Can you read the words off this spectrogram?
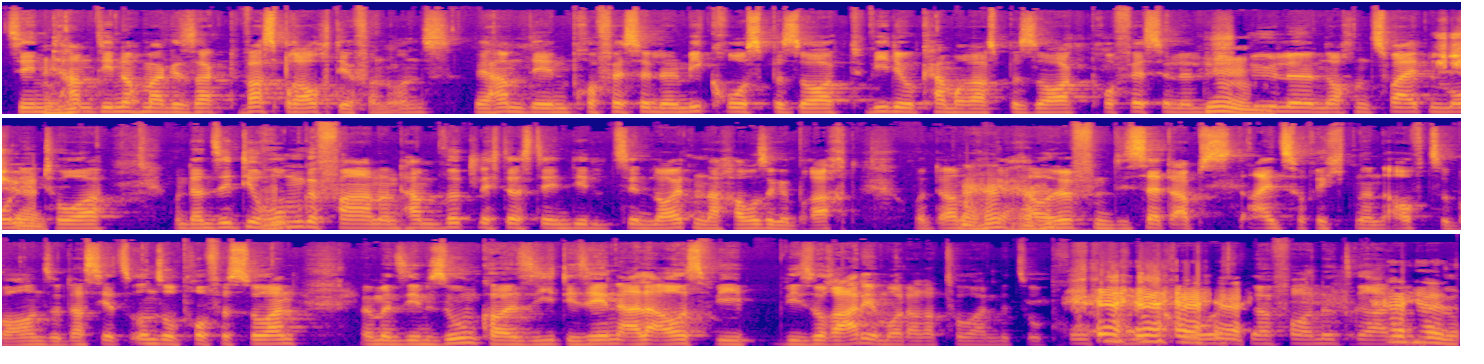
sind, mhm. haben die nochmal gesagt, was braucht ihr von uns? Wir haben denen professionelle Mikros besorgt, Videokameras besorgt, professionelle mhm. Stühle, noch einen zweiten Schön. Monitor. Und dann sind die mhm. rumgefahren und haben wirklich das den, den, Leuten nach Hause gebracht und dann noch geholfen, die Setups einzurichten und aufzubauen, sodass jetzt unsere Professoren, wenn man sie im Zoom-Call sieht, die sehen alle aus wie, wie so Radiomoderatoren mit so Profi groß da vorne dran.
